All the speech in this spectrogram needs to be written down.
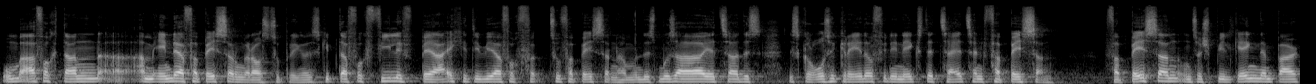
um einfach dann äh, am Ende eine Verbesserung rauszubringen. Es gibt einfach viele Bereiche, die wir einfach zu verbessern haben. Und das muss auch jetzt auch das, das große Credo für die nächste Zeit sein, verbessern. Verbessern unser Spiel gegen den Ball,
